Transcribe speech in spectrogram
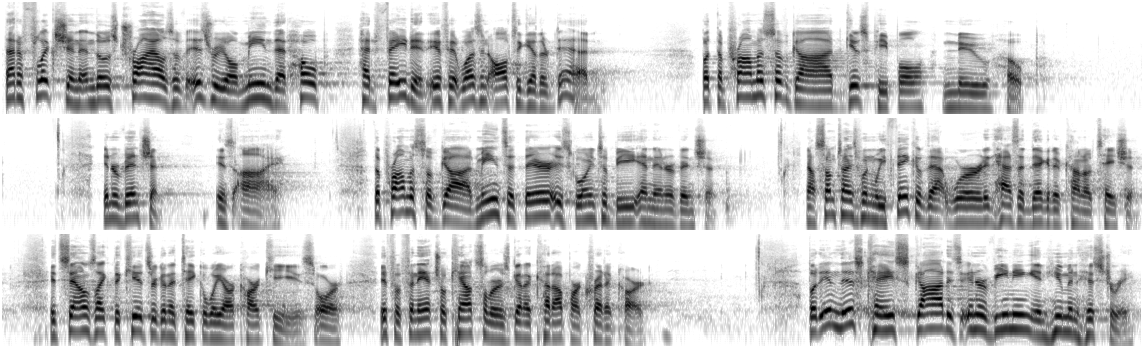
That affliction and those trials of Israel mean that hope had faded if it wasn't altogether dead. But the promise of God gives people new hope. Intervention is I. The promise of God means that there is going to be an intervention. Now, sometimes when we think of that word, it has a negative connotation. It sounds like the kids are going to take away our car keys, or if a financial counselor is going to cut up our credit card. But in this case, God is intervening in human history,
